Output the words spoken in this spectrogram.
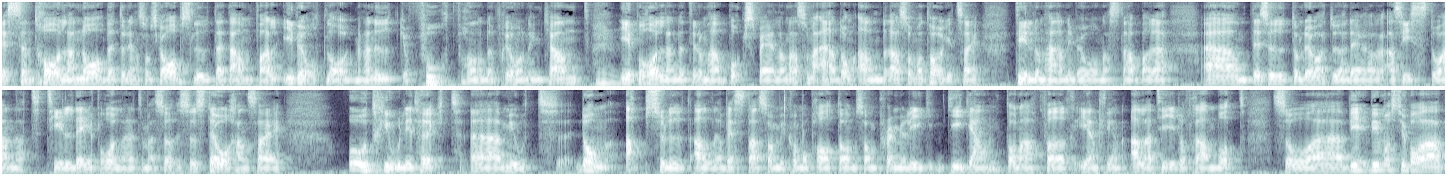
det centrala navet och den som ska avsluta ett anfall i vårt lag. Men han utgår fortfarande från en kant i förhållande till de här boxspelarna som är de andra som har tagit sig till de här nivåerna snabbare. Eh, dessutom då att du adderar assist och annat till det i förhållande till de här så, så står han sig otroligt högt eh, mot de absolut allra bästa som vi kommer att prata om som Premier League-giganterna för egentligen alla tider framåt. Så eh, vi, vi måste ju bara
